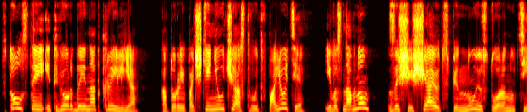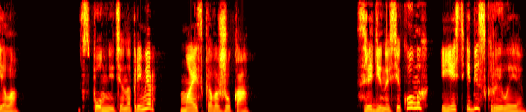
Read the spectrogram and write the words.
в толстые и твердые надкрылья, которые почти не участвуют в полете и в основном защищают спинную сторону тела. Вспомните, например, майского жука. Среди насекомых есть и бескрылые.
